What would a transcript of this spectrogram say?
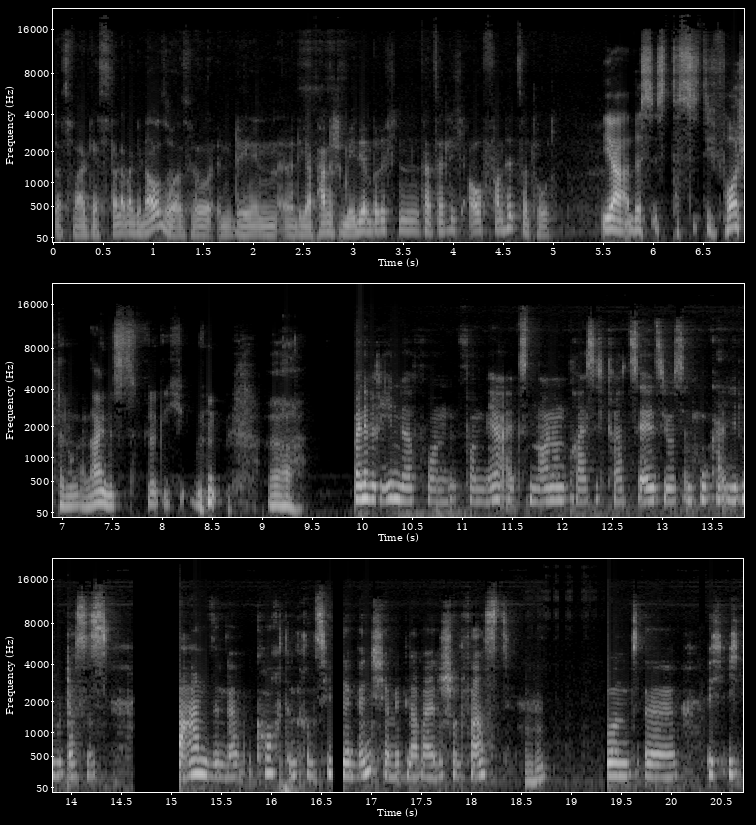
Das war gestern aber genauso. Also in den äh, die japanischen Medien berichten tatsächlich auch von Hitzetod. Ja, das ist, das ist die Vorstellung allein, ist wirklich. ja. Ich meine, wir reden da von, von mehr als 39 Grad Celsius in Hokkaido. Das ist Wahnsinn. Da kocht im Prinzip der Mensch ja mittlerweile schon fast. Mhm. Und äh, ich, ich,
